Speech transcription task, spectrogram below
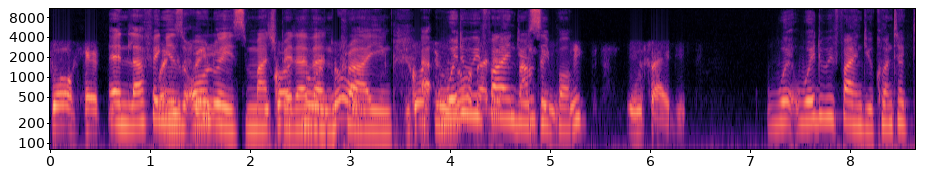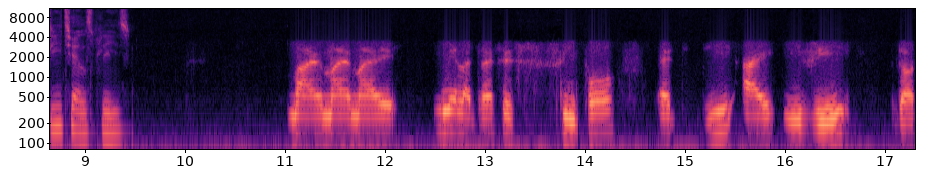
so happy. And laughing is always much better than know, crying. Uh, where do we find you, Sipho? Inside it. Where, where do we find you? Contact details, please. My my my email address is sipo at diev dot org dot za.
